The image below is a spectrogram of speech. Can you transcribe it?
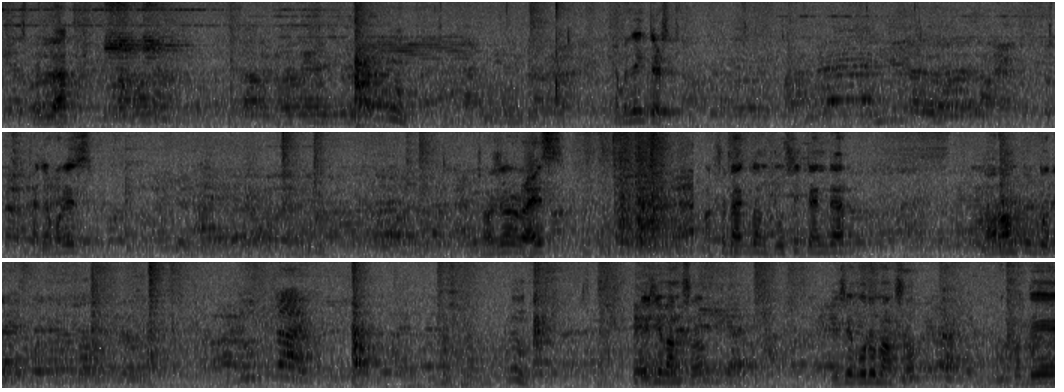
বিসমিল্লাহ। অ্যামেজিং টেস্ট কাঁচামরিচ। ঝরঝর রাইস মাংসটা একদম জুসি টেন্ডার নরম তুলতুলে দেশি মাংস। দেশি গরু মাংস। মাংস দিয়ে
